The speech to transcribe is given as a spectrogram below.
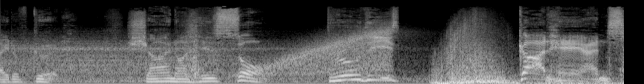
Light of good shine on his soul through these God hands!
